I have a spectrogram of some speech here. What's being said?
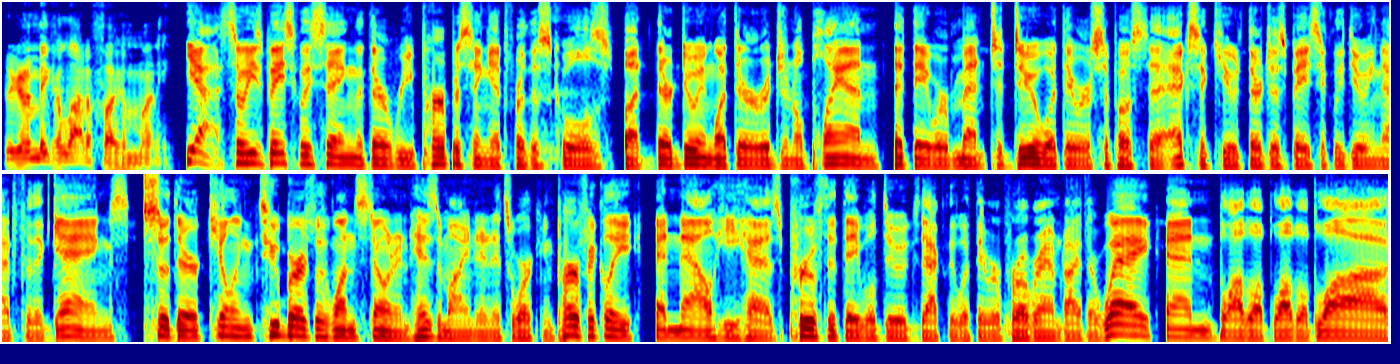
they're going to make a lot of fucking money. Yeah, so he's basically saying that they're repurposing it for the schools, but they're doing what their original plan that they were meant to do, what they were supposed to execute. They're just basically doing that for the gangs. So they're killing two birds with one stone in his mind, and it's working perfectly. And now he has proof that they will do exactly what they were programmed either way, and blah, blah, blah, blah, blah.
